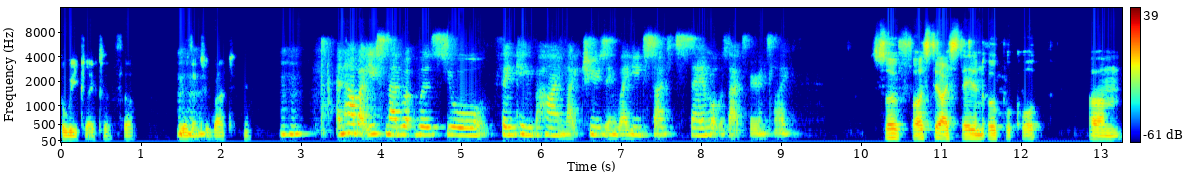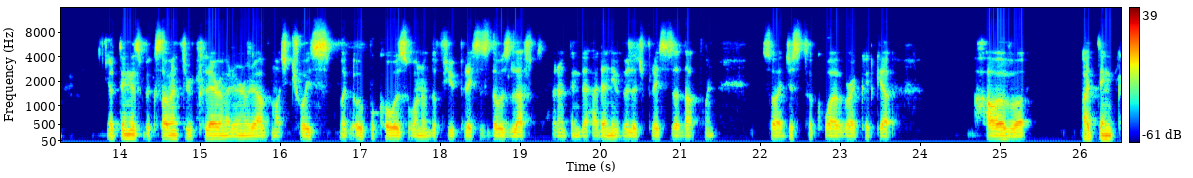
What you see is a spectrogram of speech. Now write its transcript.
a week later so it wasn't mm-hmm. too bad yeah. Mm-hmm. And how about you, Smed? What was your thinking behind like choosing where you decided to stay, and what was that experience like? So first year I stayed in Opal Court. Um, the thing is because I went through clearing, I didn't really have much choice. Like Opal Court was one of the few places that was left. I don't think they had any village places at that point, so I just took whatever I could get. However, I think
